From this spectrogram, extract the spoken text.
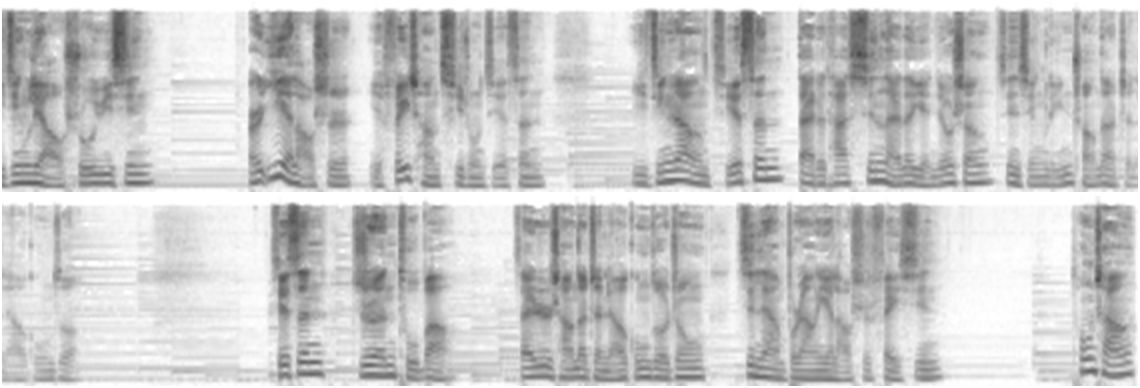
已经了熟于心，而叶老师也非常器重杰森，已经让杰森带着他新来的研究生进行临床的诊疗工作。杰森知恩图报，在日常的诊疗工作中尽量不让叶老师费心。通常，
